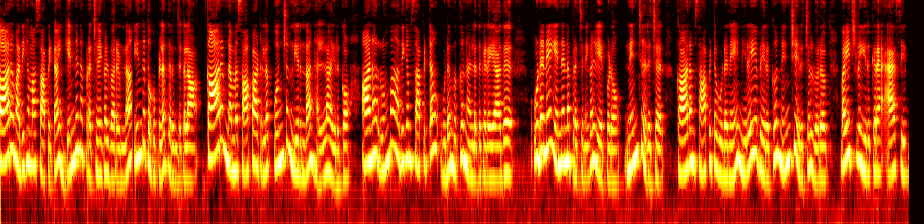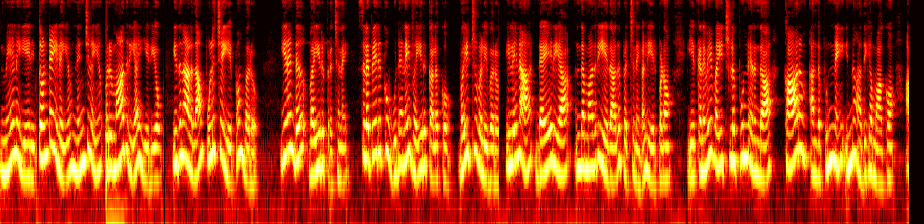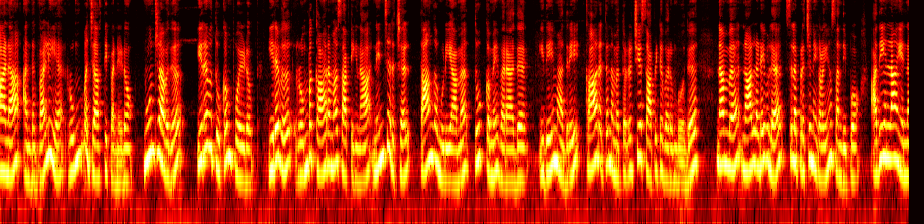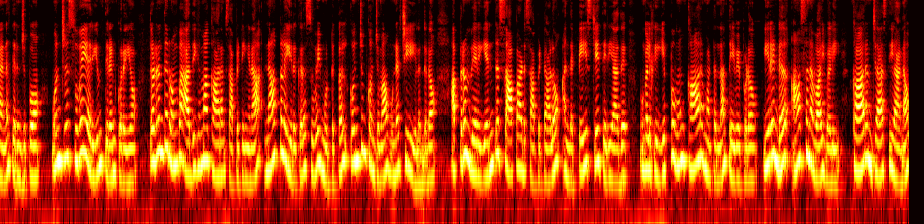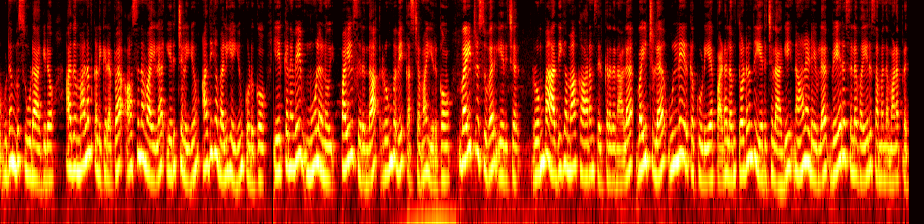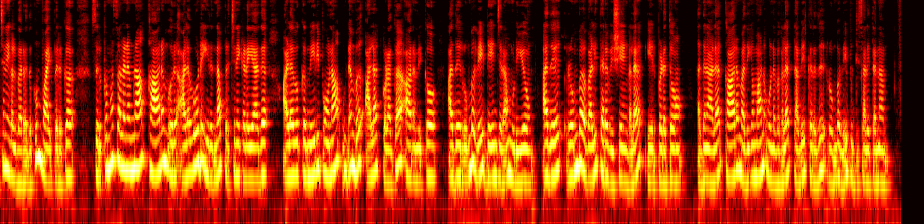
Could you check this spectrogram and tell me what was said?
காரம் அதிகமா சாப்பிட்டா என்னென்ன பிரச்சனைகள் வரும்னு இந்த தொகுப்புல தெரிஞ்சுக்கலாம். காரம் நம்ம சாப்பாட்டுல கொஞ்சம் இருந்தா நல்லா இருக்கும். ஆனா ரொம்ப அதிகம் சாப்பிட்டா உடம்புக்கு நல்லது கிடையாது. உடனே என்னென்ன பிரச்சனைகள் ஏற்படும்? நெஞ்சு எரிச்சல். காரம் சாப்பிட்ட உடனே நிறைய பேருக்கு நெஞ்சு எரிச்சல் வரும். வயிற்றுல இருக்கிற ஆசிட் மேலே ஏறி தொண்டையிலையும் நெஞ்சிலையும் ஒரு மாதிரியா எரியும். இதனாலதான் புளிச்சை ஏப்பம் வரும். இரண்டு வயிறு பிரச்சனை. சில பேருக்கு உடனே வயிறு கலக்கும் வயிற்று வலி வரும். இல்லைன்னா டயரியா இந்த மாதிரி ஏதாவது பிரச்சனைகள் ஏற்படும். ஏற்கனவே வயிற்றுல புண் இருந்தா காரம் அந்த புண்ணை இன்னும் அதிகமாக்கும் ஆனா அந்த வலிய ரொம்ப ஜாஸ்தி பண்ணிடும். மூன்றாவது இரவு தூக்கம் போயிடும். இரவு ரொம்ப காரமா சாப்பிட்டீங்கன்னா நெஞ்சரிச்சல் தாங்க முடியாம தூக்கமே வராது. இதே மாதிரி காரத்தை நம்ம தொடர்ச்சியா சாப்பிட்டு வரும்போது நம்ம நாளடைவில் சில பிரச்சனைகளையும் சந்திப்போம். அதையெல்லாம் என்னன்னு தெரிஞ்சுப்போம். ஒன்று சுவை அறியும் திறன் குறையும். தொடர்ந்து ரொம்ப அதிகமாக காரம் சாப்பிட்டீங்கன்னா நாக்கில் இருக்கிற சுவை முட்டுக்கள் கொஞ்சம் கொஞ்சமாக உணர்ச்சியை இழந்துடும். அப்புறம் வேறு எந்த சாப்பாடு சாப்பிட்டாலும் அந்த டேஸ்டே தெரியாது. உங்களுக்கு எப்பவும் காரம் மட்டும்தான் தேவைப்படும். இரண்டு ஆசன வாய் வலி. காரம் ஜாஸ்தியானா உடம்பு சூடாகிடும். அது மலம் கழிக்கிறப்ப ஆசன வாயில எரிச்சலையும் அதிக வலியையும் கொடுக்கும். ஏற்கனவே மூல நோய் பைல்ஸ் இருந்தா ரொம்பவே கஷ்டமா இருக்கும். வயிற்று சுவர் எரிச்சல். ரொம்ப அதிகமா காரம் சேர்க்கறதுனால வயிற்றுல உள்ளே இருக்கக்கூடிய படலம் தொடர்ந்து எரிச்சலாகி நாளடைவுல வேற சில வயிறு சம்பந்தமான பிரச்சனைகள் வர்றதுக்கும் வாய்ப்பு இருக்கு. சுருக்கமா சொல்லணும்னா காரம் ஒரு அளவோடு இருந்தா பிரச்சனை கிடையாது. அளவுக்கு மீறி போனா உடம்பு அலர்ட் கொடுக்க ஆரம்பிக்கும். அது ரொம்பவே டேஞ்சரா முடியும். அது ரொம்ப வழித்தர விஷயங்களை ஏற்படுத்தும். அதனால காரம் அதிகமான உணவுகளை தவிர்க்கிறது ரொம்பவே புத்திசாலித்தனம்.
